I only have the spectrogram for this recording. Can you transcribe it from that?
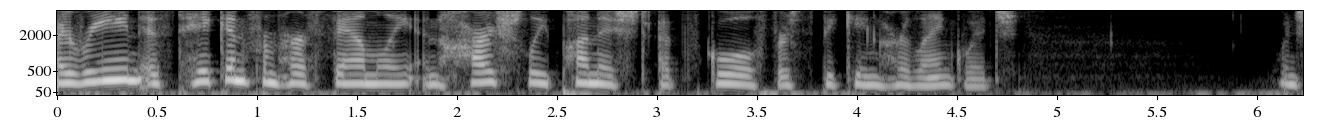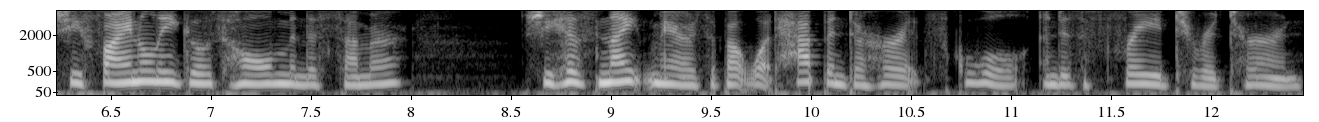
Irene is taken from her family and harshly punished at school for speaking her language. When she finally goes home in the summer, she has nightmares about what happened to her at school and is afraid to return.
